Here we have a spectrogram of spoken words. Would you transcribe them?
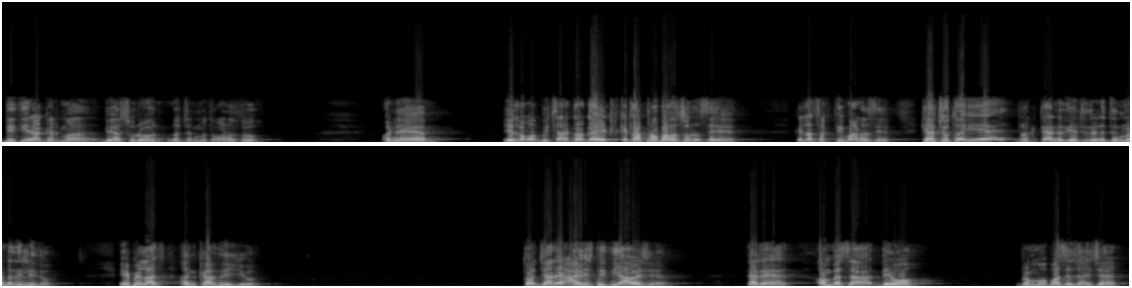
દીતીના ઘરમાં બે અસુરોનો જન્મ થવાનો હતો. અને એ લોકો વિચાર કરો કે કેટલા પ્રબળ અસુર હશે, કેટલા શક્તિમાન હશે, કે હજુ તો એ પ્રગટ્યા નથી, હજુ તો એને જન્મ નથી લીધો. એ પહેલાં જ અંધકાર થઈ ગયો. તો જ્યારે આવી સ્થિતિ આવે છે, ત્યારે હંમેશા દેવો બ્રહ્મા પાસે જાય છે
